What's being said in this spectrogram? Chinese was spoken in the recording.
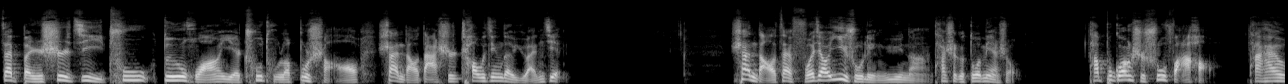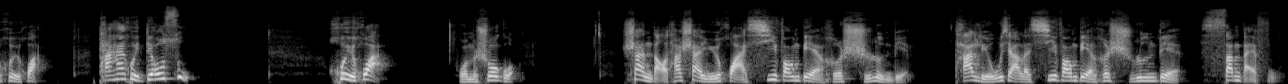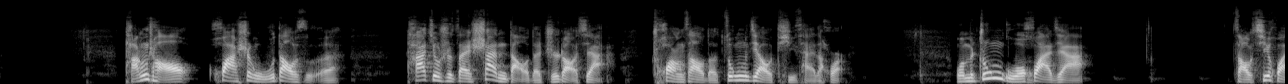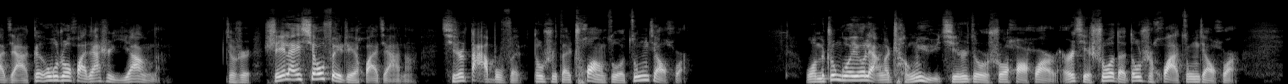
在本世纪初，敦煌也出土了不少善导大师抄经的原件。善导在佛教艺术领域呢，他是个多面手，他不光是书法好，他还会绘画，他还会雕塑。绘画，我们说过，善导他善于画西方变和时轮变，他留下了西方变和时轮变三百幅。唐朝画圣吴道子，他就是在善导的指导下创造的宗教题材的画我们中国画家。早期画家跟欧洲画家是一样的，就是谁来消费这些画家呢？其实大部分都是在创作宗教画。我们中国有两个成语，其实就是说画画的，而且说的都是画宗教画。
